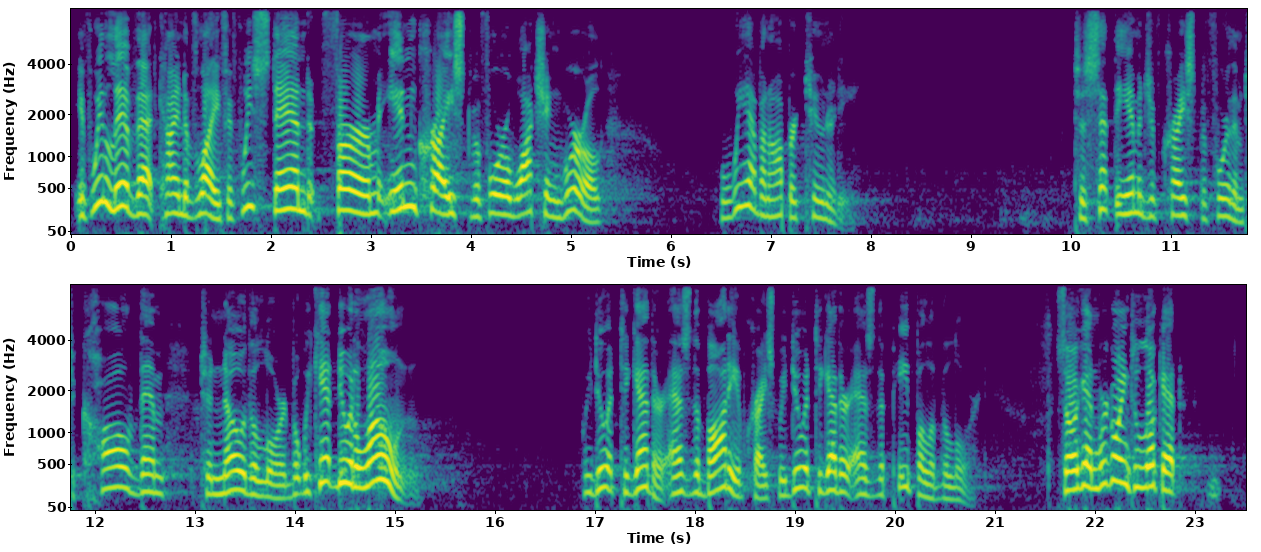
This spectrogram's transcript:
if we live that kind of life, if we stand firm in Christ before a watching world, well, we have an opportunity to set the image of Christ before them, to call them to know the Lord. But we can't do it alone. We do it together as the body of Christ, we do it together as the people of the Lord. So, again, we're going to look at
